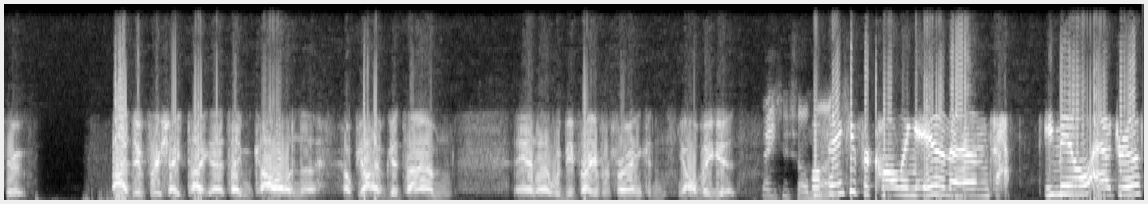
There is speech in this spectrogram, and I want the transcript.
True. I do appreciate take, uh, taking the call, and uh, hope y'all have a good time. And, and uh, we'll be praying for Frank, and y'all be good. Thank you so much. Well, thank you for calling in and email address,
